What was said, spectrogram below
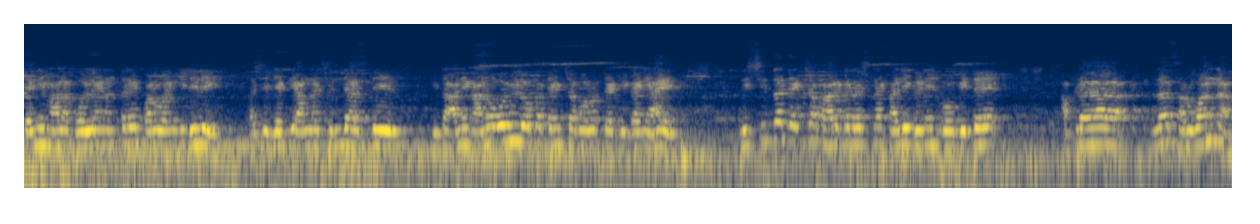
त्यांनी मला बोलल्यानंतरही परवानगी दिली. असे जे की अण्णा शिंदे असतील इथं अनेक अनुभवी लोक त्यांच्या बरोबर त्या ठिकाणी आहेत. निश्चितच त्यांच्या मार्गदर्शनाखाली गणेश भोगीते आपल्याला सर्वांना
